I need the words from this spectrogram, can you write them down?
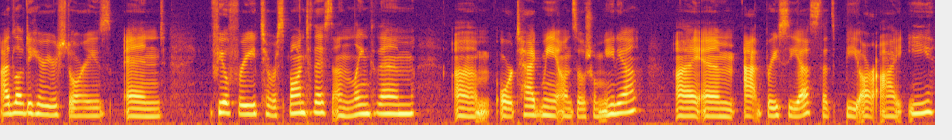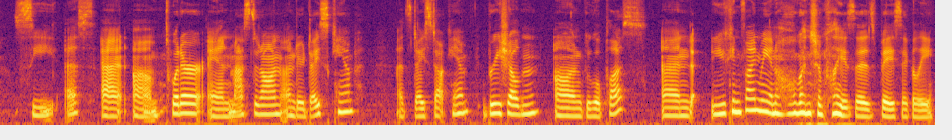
I'd love to hear your stories and feel free to respond to this and link them um, or tag me on social media. I am at BrieCS, that's B R I E C S, at um, Twitter and Mastodon under Dice Camp, that's dice.camp. Brie Sheldon on Google Plus, and you can find me in a whole bunch of places basically.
